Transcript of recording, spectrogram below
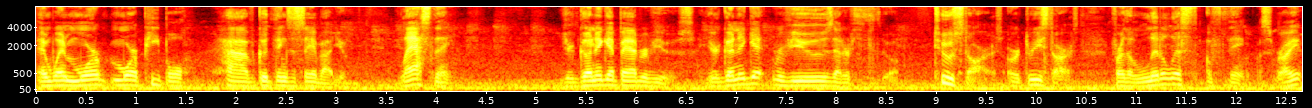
and when more, more people have good things to say about you. Last thing, you're going to get bad reviews. You're going to get reviews that are two stars or three stars for the littlest of things, right?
